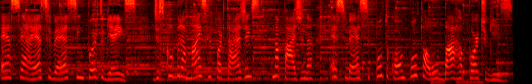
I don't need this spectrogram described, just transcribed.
Essa é a SBS em português. Descubra mais reportagens na página sbs.com.au/português.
